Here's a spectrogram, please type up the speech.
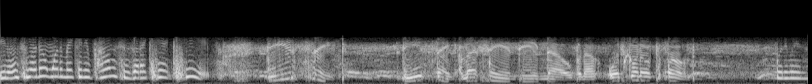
You know, so I don't want to make any promises that I can't keep. Do you think, do you think, I'm not saying do you know, but uh, what's going on with the phone? What do you mean?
